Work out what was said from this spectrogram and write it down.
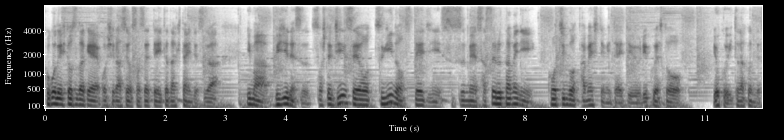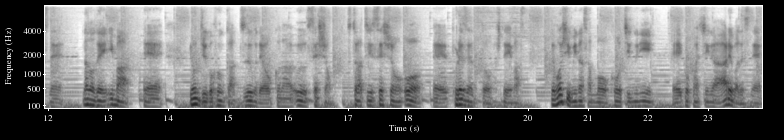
ここで一つだけお知らせをさせていただきたいんですが、今ビジネス、そして人生を次のステージに進めさせるためにコーチングを試してみたいというリクエストをよくいただくんですね。なので今、えー、45分間 Zoom で行うセッション、ストラテジーセッションを、えー、プレゼントしています。でもし皆さんもコーチングに、えー、ご関心があればですね、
